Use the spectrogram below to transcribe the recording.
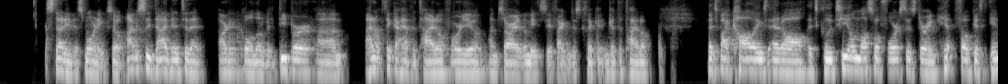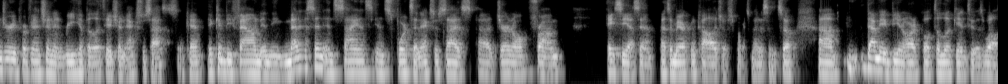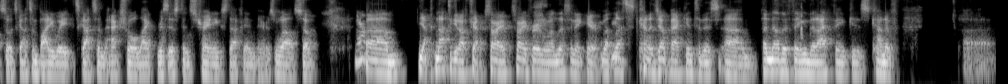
study this morning. So obviously dive into that article a little bit deeper. Um, I don't think I have the title for you. I'm sorry. Let me see if I can just click it and get the title. It's by Collings et al. It's gluteal muscle forces during hip focused injury prevention and rehabilitation exercises. Okay. It can be found in the Medicine and Science in Sports and Exercise uh, journal from ACSM. That's American College of Sports Medicine. So um, that may be an article to look into as well. So it's got some body weight, it's got some actual like resistance training stuff in there as well. So yeah. Um, yeah, not to get off track. Sorry, sorry for everyone listening here, but let's kind of jump back into this. Um, another thing that I think is kind of uh,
